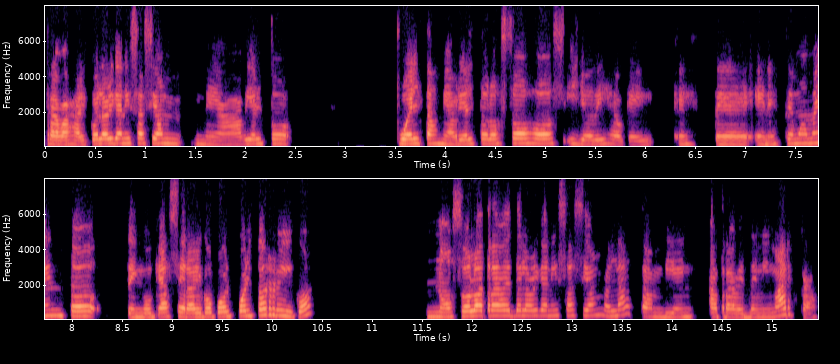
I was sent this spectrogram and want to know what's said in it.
trabajar con la organización me ha abierto puertas, me ha abierto los ojos y yo dije, ok, este, en este momento tengo que hacer algo por Puerto Rico, no solo a través de la organización, ¿verdad? También a través de mi marca.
